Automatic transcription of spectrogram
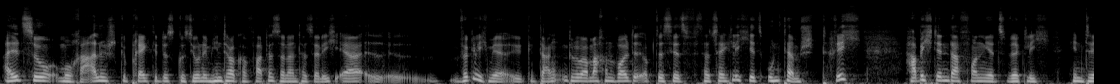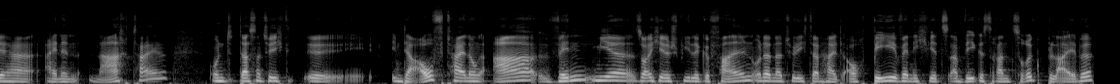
allzu moralisch geprägte Diskussion im Hinterkopf hatte, sondern tatsächlich eher äh, wirklich mir Gedanken darüber machen wollte, ob das jetzt tatsächlich jetzt unterm Strich, habe ich denn davon jetzt wirklich hinterher einen Nachteil? Und das natürlich äh, in der Aufteilung A, wenn mir solche Spiele gefallen oder natürlich dann halt auch B, wenn ich jetzt am Wegesrand zurückbleibe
